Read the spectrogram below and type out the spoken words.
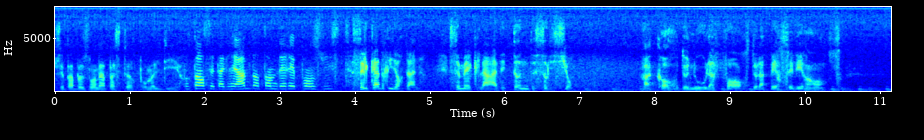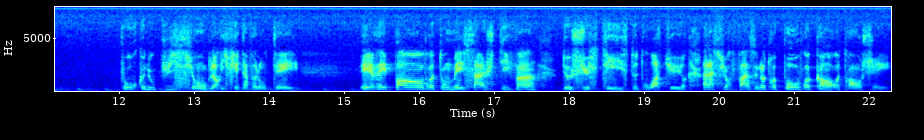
J'ai pas besoin d'un pasteur pour me le dire. Pourtant, c'est agréable d'entendre des réponses justes. C'est le cas de Riordan. Ce mec-là a des tonnes de solutions. Accorde-nous la force de la persévérance pour que nous puissions glorifier ta volonté et répandre ton message divin de justice, de droiture à la surface de notre pauvre camp retranché.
